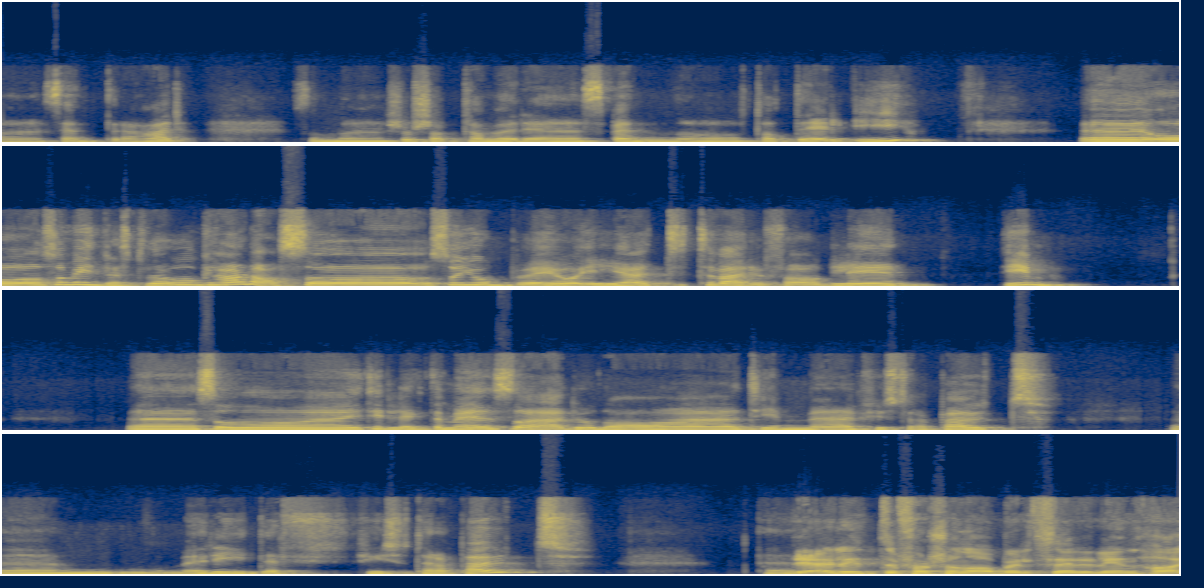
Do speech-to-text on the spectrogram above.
eh, senteret her. Som eh, selvsagt har vært spennende å tatt del i. Og som idrettspedagog her, da, så, så jobber jeg jo i et tverrfaglig team. Så i tillegg til meg, så er det jo da team med fysioterapeut, ridefysioterapeut, det er litt fasjonabelt, Serelin. Ha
